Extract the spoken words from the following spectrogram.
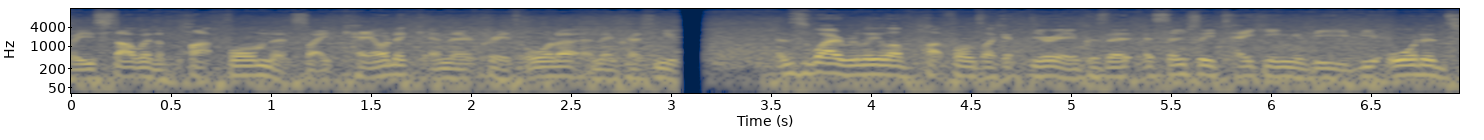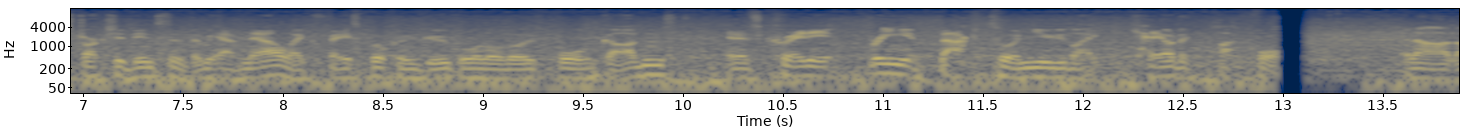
where you start with a platform that's like chaotic and then it creates order and then creates new. And this is why I really love platforms like Ethereum because they're essentially taking the, the ordered, structured internet that we have now, like Facebook and Google and all those walled gardens, and it's creating it, bringing it back to a new like chaotic platform. And uh,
